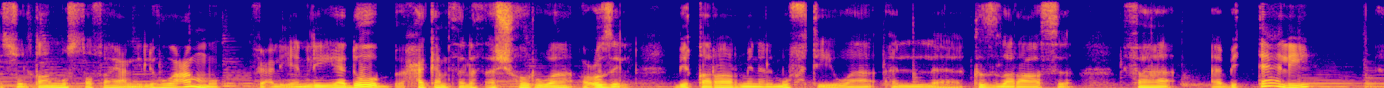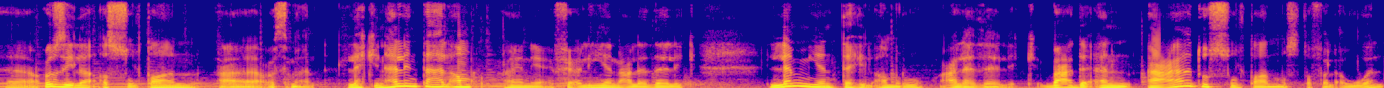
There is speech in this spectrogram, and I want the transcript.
السلطان مصطفى يعني اللي هو عمه فعليا اللي يدوب حكم ثلاث أشهر وعزل بقرار من المفتي والقزلراس فبالتالي آه، عزل السلطان آه، عثمان. لكن هل انتهى الأمر؟ يعني فعليا على ذلك لم ينتهي الأمر على ذلك. بعد أن أعادوا السلطان مصطفى الأول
